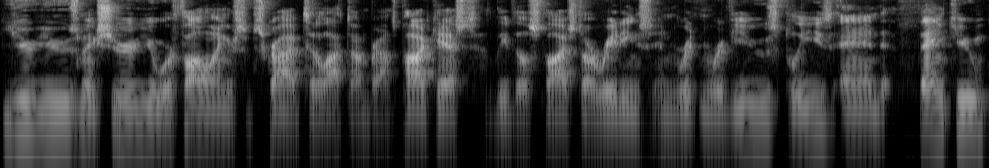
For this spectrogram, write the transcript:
you use. Make sure you are following or subscribe to the Locked On Browns podcast. Leave those five star ratings and written reviews, please. And thank you.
